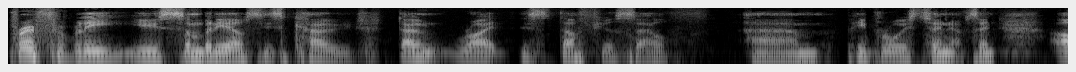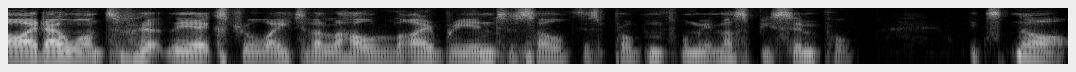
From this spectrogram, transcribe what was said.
Preferably use somebody else's code. Don't write this stuff yourself. Um, people always turn up saying, oh, I don't want to put the extra weight of a whole library in to solve this problem for me. It must be simple. It's not.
